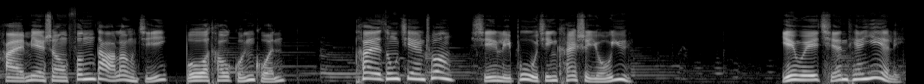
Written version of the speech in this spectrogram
海面上风大浪急，波涛滚滚。太宗见状，心里不禁开始犹豫，因为前天夜里，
